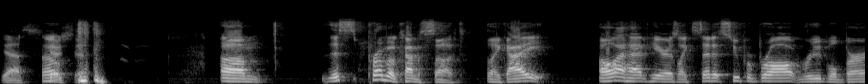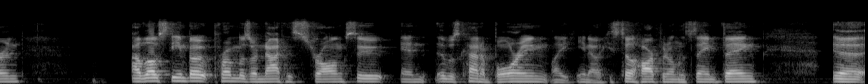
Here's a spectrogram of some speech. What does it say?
Yes. Oh. Go Schiff. Um, this promo kind of sucked. Like I, all I have here is like said it super brawl. Rude will burn. I love Steamboat. Promos are not his strong suit, and it was kind of boring. Like you know, he's still harping on the same thing. Uh,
